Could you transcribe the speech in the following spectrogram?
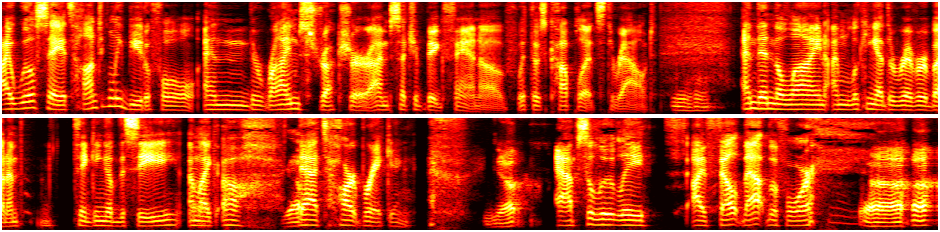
I will say it's hauntingly beautiful, and the rhyme structure I'm such a big fan of with those couplets throughout. Mhm. And then the line, I'm looking at the river, but I'm thinking of the sea. I'm like, oh, Yep. that's heartbreaking. Yep. Absolutely. I've felt that before. Uh,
